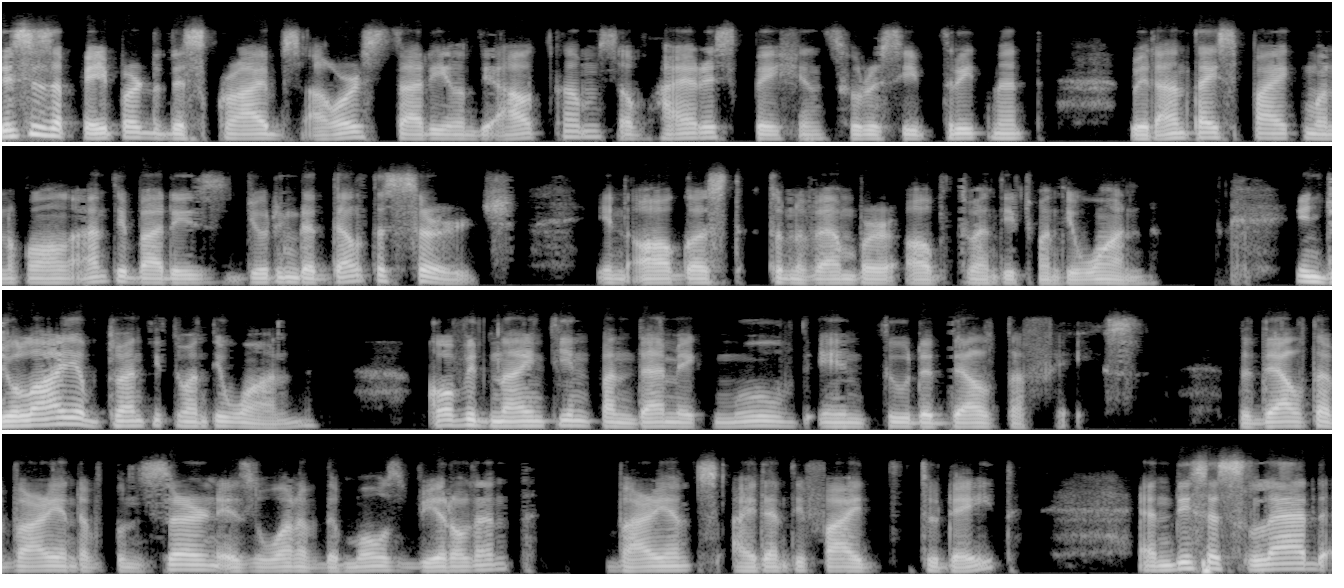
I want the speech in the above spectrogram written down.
This is a paper that describes our study on the outcomes of high-risk patients who received treatment with anti-spike monoclonal antibodies during the Delta surge in August to November of 2021. In July of 2021, COVID-19 pandemic moved into the Delta phase. The Delta variant of concern is one of the most virulent variants identified to date, and this has led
